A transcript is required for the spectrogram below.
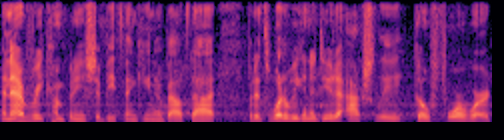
and every company should be thinking about that, but it's what are we going to do to actually go forward.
